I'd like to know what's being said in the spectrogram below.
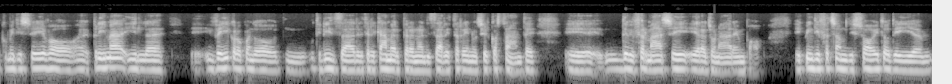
come dicevo eh, prima, il, eh, il veicolo quando mh, utilizza le telecamere per analizzare il terreno circostante eh, deve fermarsi e ragionare un po'. E quindi facciamo di solito dei, ehm,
